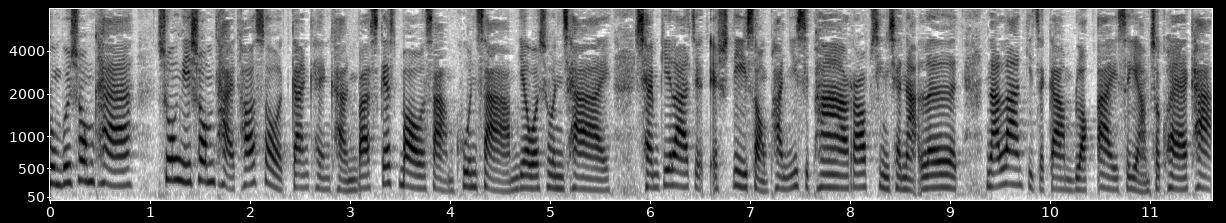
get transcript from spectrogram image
คุณผู้ชมคะ ช่วงนี้ชมถ่ายทอดสดการแข่งขันบาสเกตบอล3คูณ3เยาวชนชาย แชมป์กีฬา 7 HD 2025 รอบชิงชนะเลิศ ณ ลานกิจกรรมบล็อกไอสยามสแควร์ค่ะ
